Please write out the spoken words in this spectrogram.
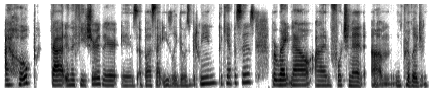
I hope that in the future there is a bus that easily goes between the campuses. But right now, I'm fortunate, um, privileged, and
